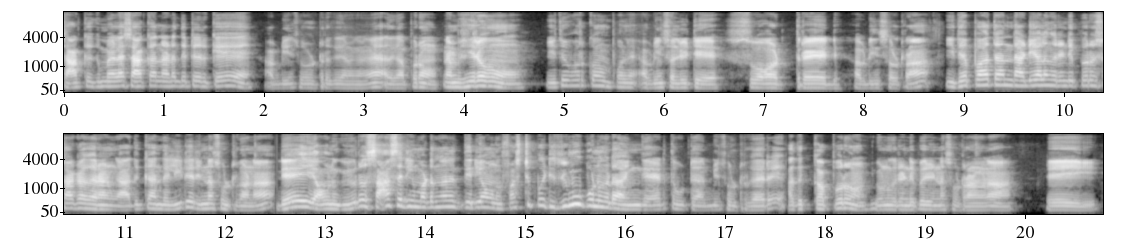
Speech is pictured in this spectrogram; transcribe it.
ஷாக்குக்கு மேலே ஷாக்காக நடந்துட்டு இருக்கு? அப்படின்னு சொல்லிட்டு இருக்காங்க அதுக்கப்புறம் நம்ம ஹீரோவும் இது வரைக்கும் போல அப்படின்னு சொல்லிட்டு ஸ்வாட் த்ரெட் அப்படின்னு சொல்கிறான் இதை பார்த்து அந்த அடியாளுங்க ரெண்டு பேரும் ஷாக் ஆகுறாங்க அதுக்கு அந்த லீடர் என்ன சொல்லிருக்கானா டேய் அவனுக்கு வெறும் சாசரி மட்டும்தானே தெரியும். அவனுக்கு ஃபர்ஸ்ட் போயிட்டு ரிமூவ் பண்ணுங்கடா. இங்க இடத்த விட்டு அப்படின்னு சொல்லிருக்காரு. அதுக்கப்புறம் இவனுக்கு ரெண்டு பேரும் என்ன சொல்றாங்கன்னா டேய்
